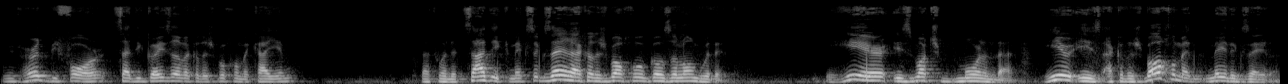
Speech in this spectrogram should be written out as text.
we've heard before tzaddik goizer v'kadosh baruch mekayim, that when a tzaddik makes a gzeira, Kadosh Baruch Hu goes along with it. Here is much more than that. Here is Akadosh Baruch Hu made a gzeira,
